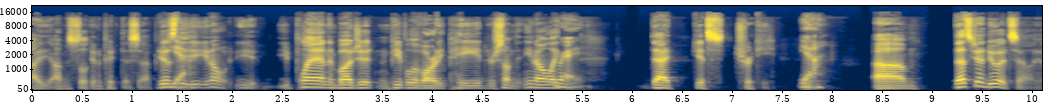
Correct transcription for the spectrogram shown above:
I, I'm still going to pick this up because Yeah. you, you know you, you plan and budget and people have already paid or something. You know, like right. that gets tricky. Yeah. Um, that's going to do it, Sally.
